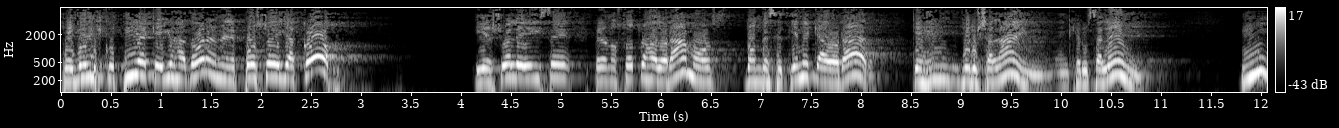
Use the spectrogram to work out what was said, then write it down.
que ella discutía que ellos adoran el pozo de Jacob. Y Yeshua le dice, pero nosotros adoramos donde se tiene que adorar, que es en Jerusalén, en Jerusalén. ¿Mm?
